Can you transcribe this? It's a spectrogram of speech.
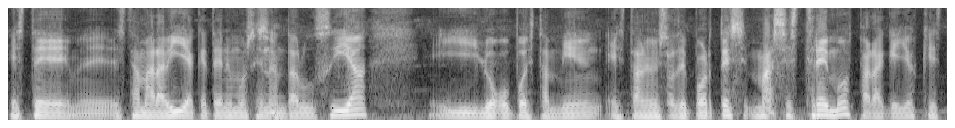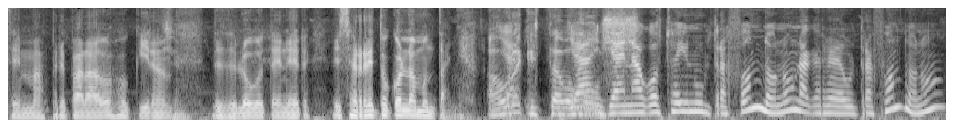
este, eh, esta maravilla que tenemos en Andalucía y luego pues también están esos deportes más extremos para aquellos que estén más preparados o quieran desde luego tener ese reto con la montaña. Ahora que estábamos... ya, en agosto hay un ultrafondo, ¿no? Una carrera de ultrafondo, ¿no?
